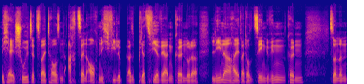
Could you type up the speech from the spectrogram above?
Michael Schulte 2018 auch nicht viele, also Platz 4 werden können oder Lena halt 2010 gewinnen können. Sondern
